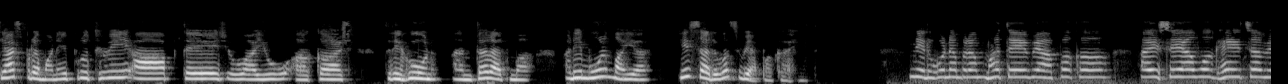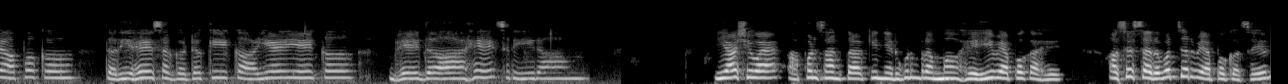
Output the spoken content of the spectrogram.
त्याचप्रमाणे पृथ्वी आप तेज वायू आकाश त्रिगुण अंतरात्मा आणि मूळ माया ही सर्वच व्यापक आहेत. निर्गुण ब्रह्म ते व्यापक ऐसे अवघेच व्यापक तरी हे सगट की काय एक भेद आहे श्रीराम. याशिवाय आपण सांगता की निर्गुण ब्रह्म हेही व्यापक आहे असे सर्वच जर व्यापक असेल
